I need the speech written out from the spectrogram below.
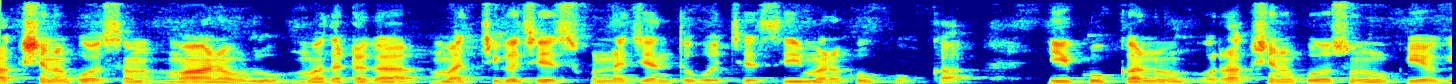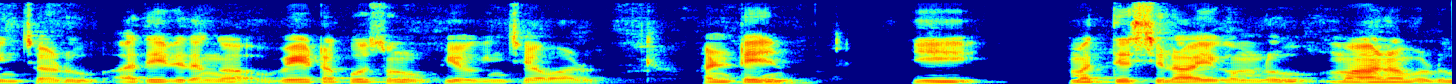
రక్షణ కోసం మానవుడు మొదటగా మచ్చిక చేసుకున్న జంతువు వచ్చేసి మనకు కుక్క. ఈ కుక్కను రక్షణ కోసం ఉపయోగించాడు. అదేవిధంగా వేట కోసం ఉపయోగించేవాడు. అంటే ఈ మధ్య శిలాయుగంలో మానవుడు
